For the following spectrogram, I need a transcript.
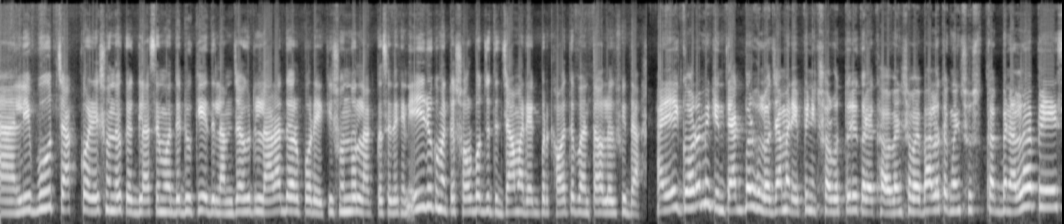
আহ, লেবু চাক করে সুন্দর করে গ্লাসের মধ্যে ঢুকিয়ে দিলাম। যা একটু লাড়া দেওয়ার পরে কি সুন্দর লাগতেছে। দেখেন এইরকম একটা শরবত যদি জামার একবার খাওয়াতে পারেন তাহলে ফিদা। আর এই গরমে কিন্তু একবার হলো জামার এপিনিক পিনিক শরবত তৈরি করে খাওয়াবেন। সবাই ভালো থাকবেন, সুস্থ থাকবেন। আল্লাহ হাফেজ।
